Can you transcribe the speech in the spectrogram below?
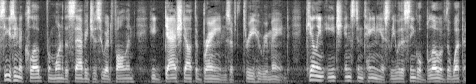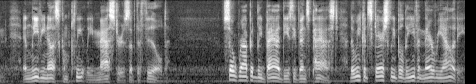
Seizing a club from one of the savages who had fallen, he dashed out the brains of the three who remained, killing each instantaneously with a single blow of the weapon, and leaving us completely masters of the field. So rapidly bad these events passed that we could scarcely believe in their reality,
